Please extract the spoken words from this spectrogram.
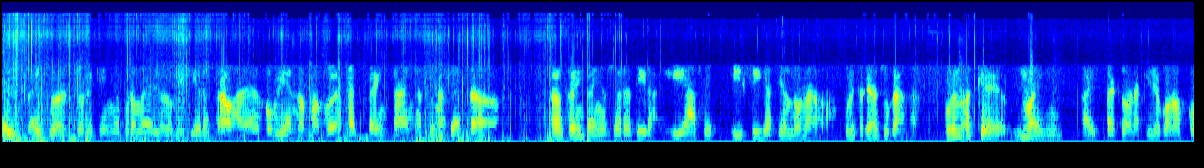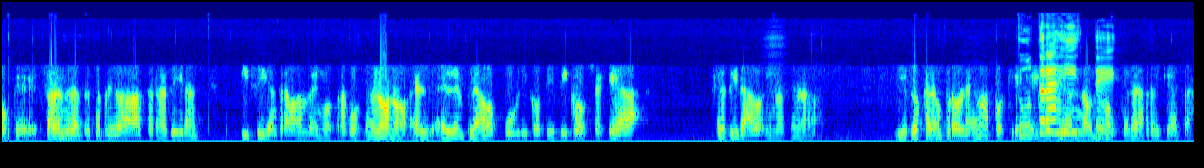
El, el puertorriqueño promedio lo que quiere es trabajar en el gobierno para poder estar 30 años sin hacer nada. A los 30 años se retira y hace y sigue haciendo nada, porque se queda en su casa. Porque no es que no hay hay personas que yo conozco que salen de la empresa privada, se retiran y siguen trabajando en otra cosa. No, no, el, el empleado público típico se queda retirado y no hace nada. Y eso crea un problema porque ¿Tú el trajiste, gobierno no crea riqueza.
